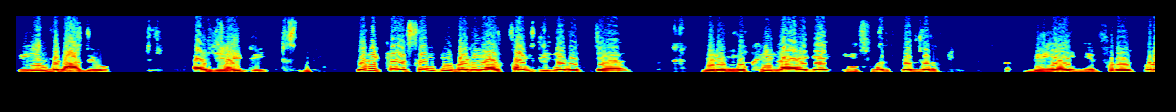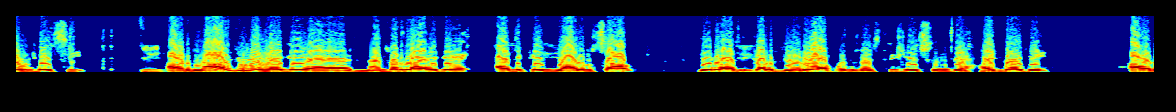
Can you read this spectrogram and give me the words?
ਟੀਮ ਬਣਾ ਦਿਓ ਐਸਆਈਟੀ ਫਿਰ ਇੱਕ ਐਸਆਈਟੀ ਬਣੀ ਐਸਆਈਟੀ ਦੇ ਵਿੱਚ ਜਿਹੜੇ ਮੁਖੀ ਲਾਏ ਗਏ ਈਸ਼ਵਰ ਚੰਦਰ ਡੀਆਈਜੀ ਫਿਰੋਜ਼ਪੁਰ ਹੁੰਦੇ ਸੀ। ਔਰ ਨਾਲ ਜਿਹੜੇ ਹੈਗੇ ਮੈਂਬਰ ਲਾਏ ਗਏ ਐਲ ਕੇ ਯਾਦਵ ਸਾਹਿਬ ਜਿਹੜੇ ਅੱਜ। ਕੱਲ ਬਿਊਰੋ ਆਫ ਇਨਵੈਸਟੀਗੇਸ਼ਨ ਦੇ ਹੈਡ ਹੈਗੇ। ਔਰ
